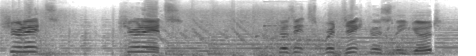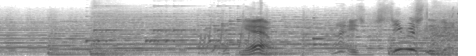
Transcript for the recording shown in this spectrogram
Shoot it! Shoot it! Because it's ridiculously good. Yeah, that is seriously good.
